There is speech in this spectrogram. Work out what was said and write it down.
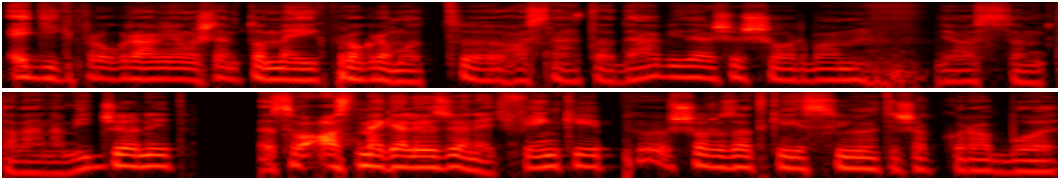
egyik programja, most nem tudom melyik programot használta a Dávid elsősorban, de azt hiszem talán a Midjourney-t. Szóval azt megelőzően egy fénykép sorozat készült, és akkor abból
